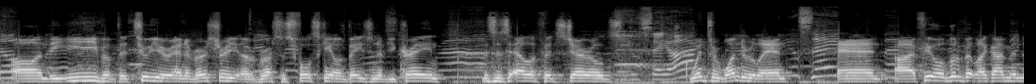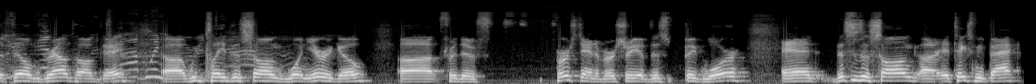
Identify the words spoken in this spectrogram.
on the eve of the two year anniversary of Russia's full scale invasion of Ukraine. This is Ella Fitzgerald's Winter Wonderland, and I feel a little bit like I'm in the film Groundhog Day. Uh, we played this song one year ago uh, for the first anniversary of this big war, and this is a song, uh, it takes me back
